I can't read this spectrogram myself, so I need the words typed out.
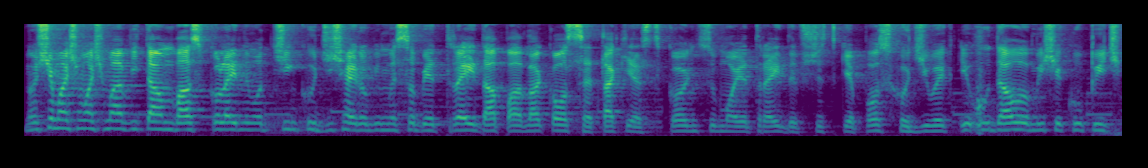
No siema, siema, siema, witam was w kolejnym odcinku. Dzisiaj robimy sobie trade upa na kosę. Tak jest, w końcu moje trady wszystkie poschodziły i udało mi się kupić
